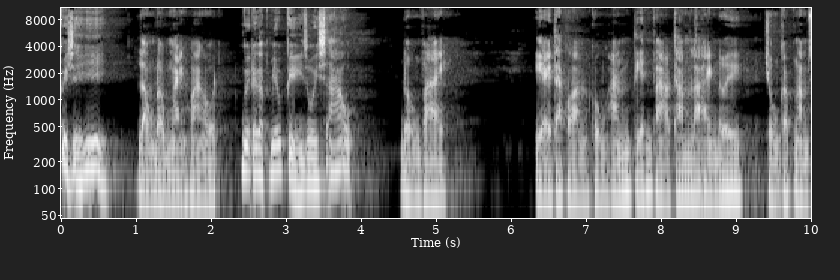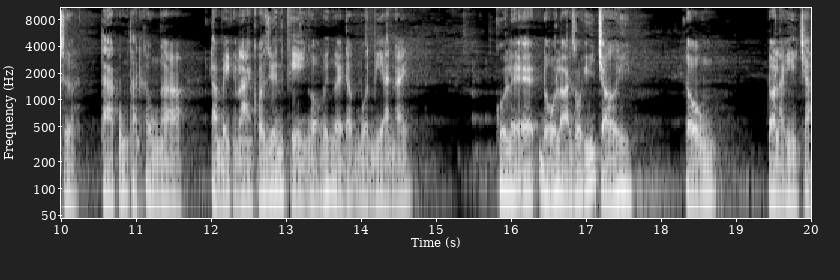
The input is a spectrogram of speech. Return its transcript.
Cái gì? Giọng đồng mạnh hoàng hốt. Ngươi đã gặp miêu kỷ rồi sao? Đúng vậy. Khi ấy ta còn cùng hắn tiến vào thăm lại nơi trùng cấp năm xưa. Ta cũng thật không ngờ Là mình lại có duyên kỳ ngộ với người đồng muôn bí ẩn ấy có lẽ đó là do ý trời. Đúng, Đó là ý trời.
